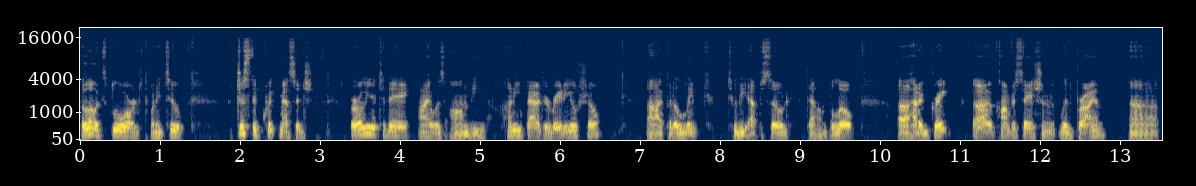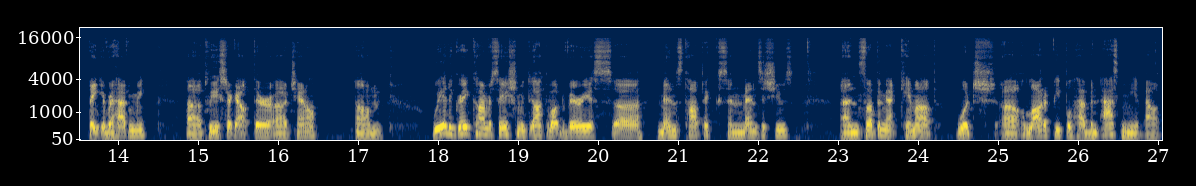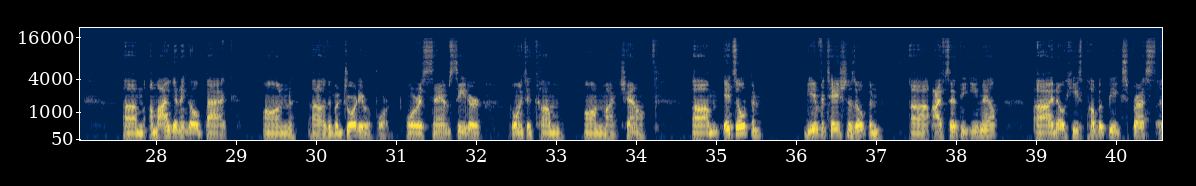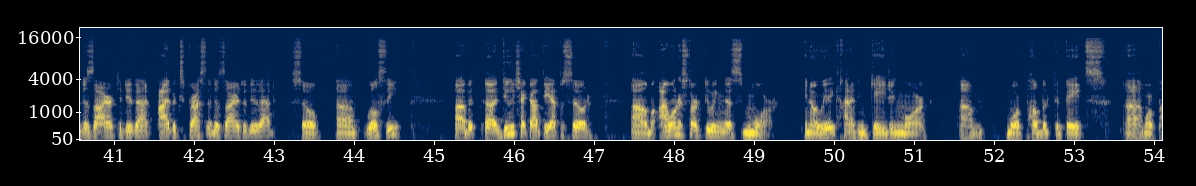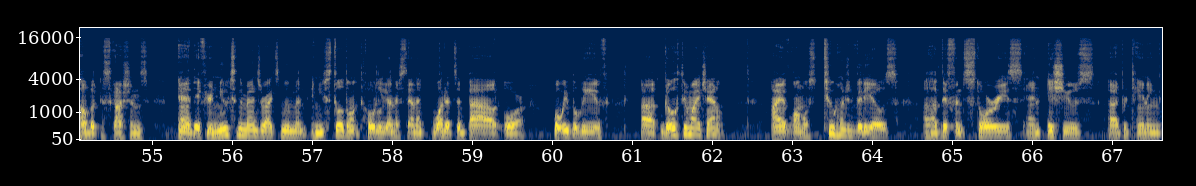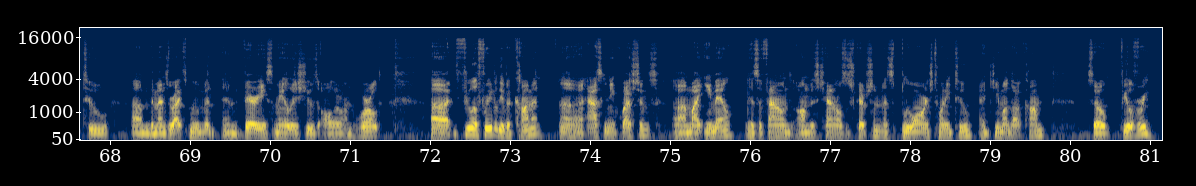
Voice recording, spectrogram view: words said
Hello, it's Blue Orange 22. Just a quick message. Earlier today, I was on the Honey Badger radio show. Uh, I put a link to the episode down below. Uh, had a great uh, conversation with Brian. Uh, thank you for having me. Uh, please check out their uh, channel. Um, we had a great conversation. We talked about various men's topics and men's issues. And something that came up, which a lot of people have been asking me about, um, am I going to go back on uh, the Majority Report, or is Sam Seder going to come on my channel? Um, it's open. The invitation is open. Uh, I've sent the email. Uh, I know he's publicly expressed a desire to do that. I've expressed a desire to do that. So um, we'll see. Uh, but uh, do check out the episode. Um, I want to start doing this more. You know, really kind of engaging more, um, more public debates, uh, more public discussions. And if you're new to the men's rights movement and you still don't totally understand like what it's about or what we believe, uh, go through my channel. I have almost 200 videos, uh, different stories and issues uh, pertaining to um, the men's rights movement and various male issues all around the world. Uh, feel free to leave a comment, uh, ask any questions. my email is found on this channel's description. It's blueorange22 at gmail.com. So feel free.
